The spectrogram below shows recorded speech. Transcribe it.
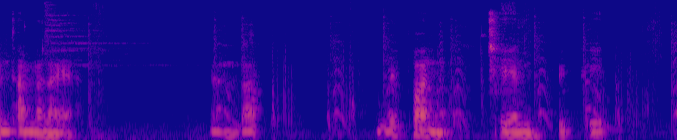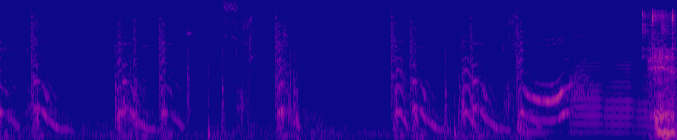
มันทำอะไรอะรับเวพอนเชนวิพิทแอด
